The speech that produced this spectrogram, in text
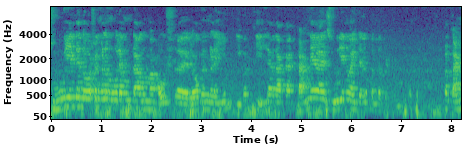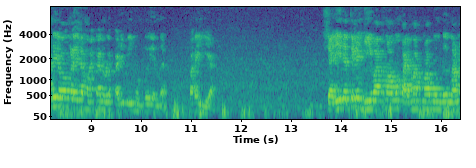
സൂര്യന്റെ ദോഷങ്ങൾ മൂലമുണ്ടാകുന്ന ഔഷ രോഗങ്ങളെയും ഇവർക്ക് ഇല്ലാതാക്കാൻ കണ്ണിനായ സൂര്യനുമായിട്ടെല്ലാം ബന്ധപ്പെട്ടിട്ടുണ്ട്. അപ്പൊ കണ്ണ് രോഗങ്ങളെല്ലാം മാറ്റാനുള്ള കഴിവീനുണ്ട് എന്ന് പറയുകയാണ്. ശരീരത്തിലെ ജീവാത്മാവും പരമാത്മാവും ഉണ്ട് എന്നാണ്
